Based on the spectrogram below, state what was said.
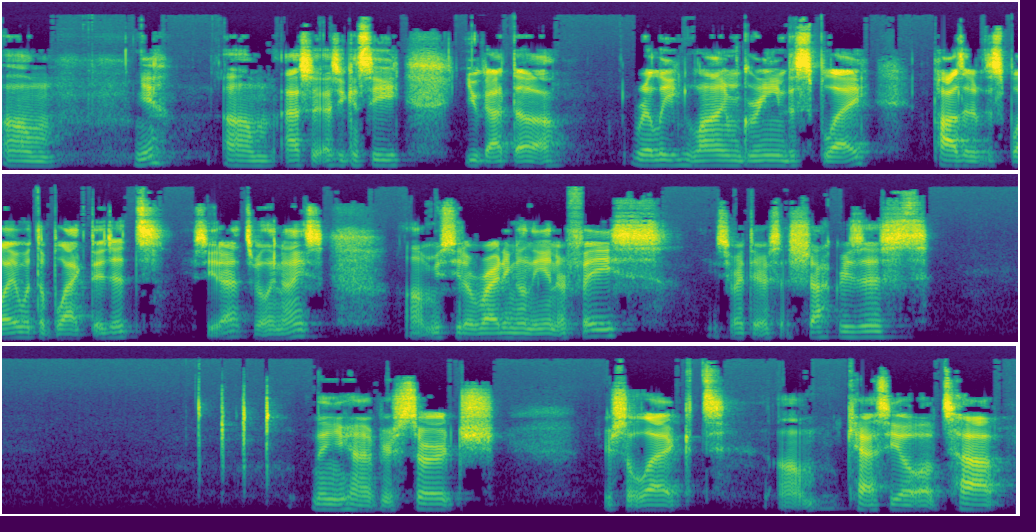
Um, yeah. Um, as as you can see, you got the really lime green display, positive display with the black digits. You see that? It's really nice. Um, you see the writing on the interface. You see right there it says shock resist. Then you have your search, your select, um, Casio up top,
